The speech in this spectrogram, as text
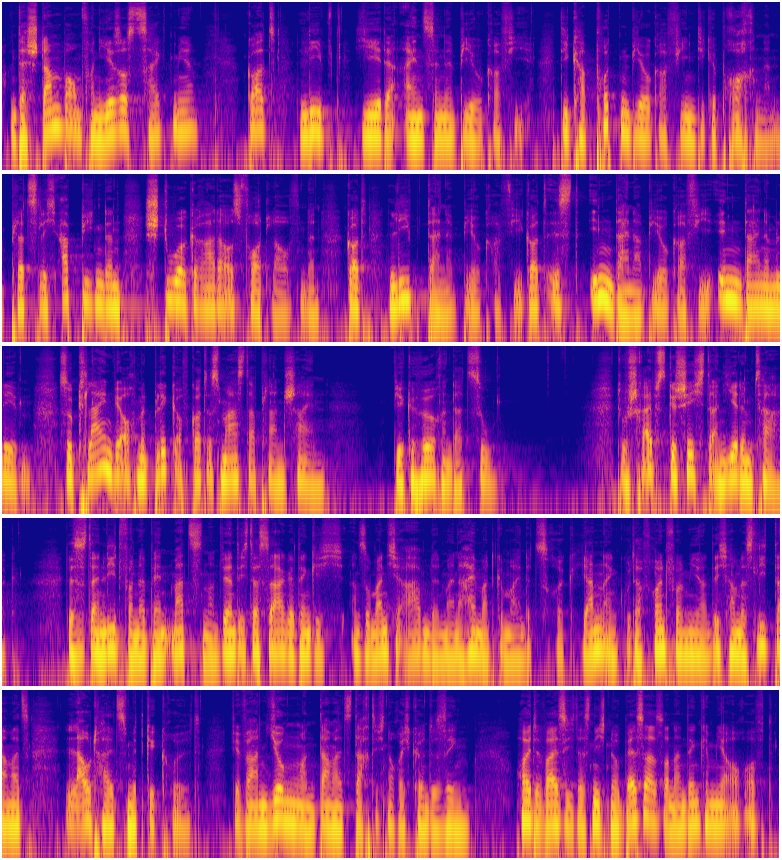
Und der Stammbaum von Jesus zeigt mir, Gott liebt jede einzelne Biografie. Die kaputten Biografien, die gebrochenen, plötzlich abbiegenden, stur geradeaus fortlaufenden. Gott liebt deine Biografie. Gott ist in deiner Biografie, in deinem Leben. So klein wir auch mit Blick auf Gottes Masterplan scheinen. Wir gehören dazu. Du schreibst Geschichte an jedem Tag. Das ist ein Lied von der Band Matzen und während ich das sage, denke ich an so manche Abende in meiner Heimatgemeinde zurück. Jan, ein guter Freund von mir und ich haben das Lied damals lauthals mitgegrölt. Wir waren jung und damals dachte ich noch, ich könnte singen. Heute weiß ich das nicht nur besser, sondern denke mir auch oft,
